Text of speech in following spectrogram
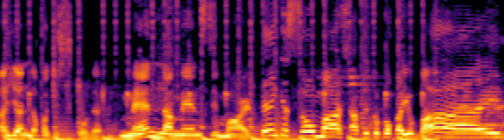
Ayan, ako Diyos ko. Men na men si Mark. Thank you so much. Update ko po kayo. Bye!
